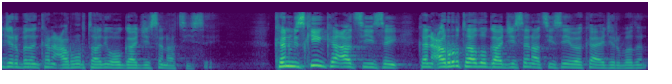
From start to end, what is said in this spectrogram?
ajar badan kan caruurtaadii oo gaajaysan aad siisay. Kan miskiinka aad siisay kan caruurtaadu gaajaysan aad siisay baa ka ajar badan.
